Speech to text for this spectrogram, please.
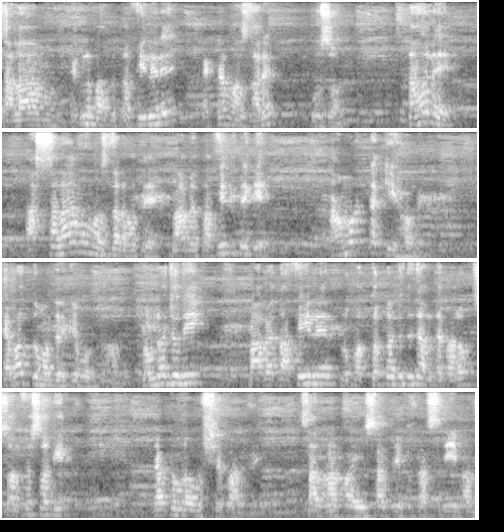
সালামুন, এগুলো তাফিলের একটা মাজদারের ওজন। তাহলে আসসালাম মাজদার হতে বাবে তাফিল থেকে আমরটা কি হবে? এবার তোমাদেরকে বলতে হবে। তোমরা যদি বাবে তাফিলের রূপান্তরটা যদি জানতে পারো, সরফে সগির, তাহলে তোমরা অবশ্যই পারবে। সাররাফাই, সাররিফু, তাসরিফান,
